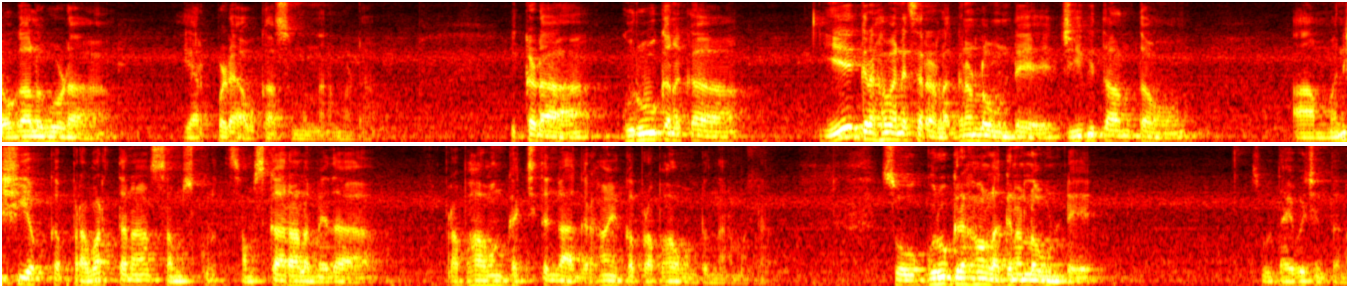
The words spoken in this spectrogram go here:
యోగాలు కూడా ఏర్పడే అవకాశం ఉందన్నమాట. ఇక్కడ గురువు కనుక ఏ గ్రహమైనా సరే లగ్నంలో ఉంటే జీవితాంతం ఆ మనిషి యొక్క ప్రవర్తన సంస్కృతి సంస్కారాల మీద ప్రభావం ఖచ్చితంగా ఆ గ్రహం యొక్క ప్రభావం ఉంటుందన్నమాట. సో గురుగ్రహం లగ్నంలో ఉంటే సో దైవ చింతన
